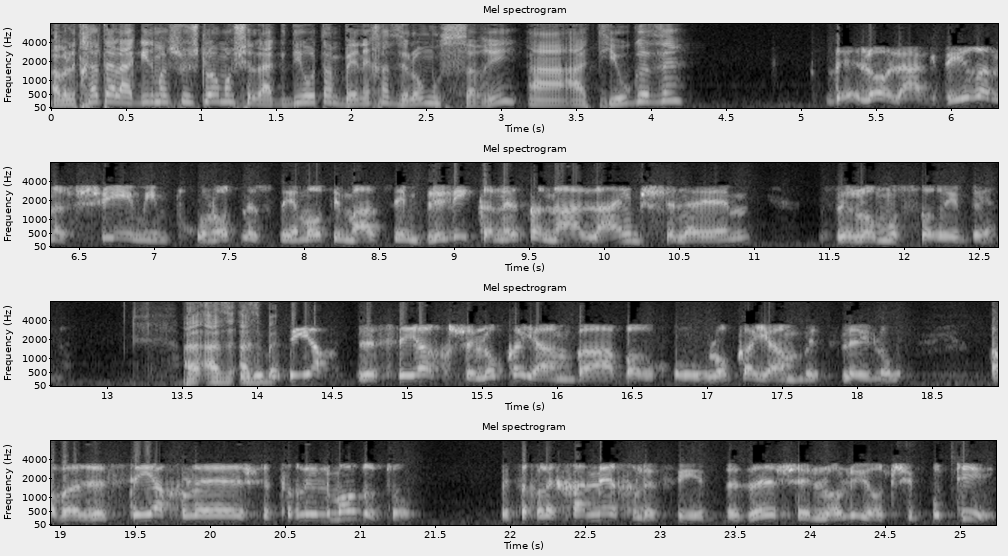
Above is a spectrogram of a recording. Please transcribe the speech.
אבל התחלת להגיד משהו שלמה, שלהגדיר אותם בעיניך זה לא מוסרי, התיוג הזה? לא, להגדיר אנשים עם תכונות מסוימות, עם מעשים, בלי להיכנס לנעליים שלהם, זה לא מוסרי בעיניי. אז, אז, זה, שיח, זה שיח שלא קיים ברחוב, לא קיים אצלנו, אבל זה שיח שצריך ללמוד אותו, וצריך לחנך לפיו, וזה שלא להיות שיפוטי.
